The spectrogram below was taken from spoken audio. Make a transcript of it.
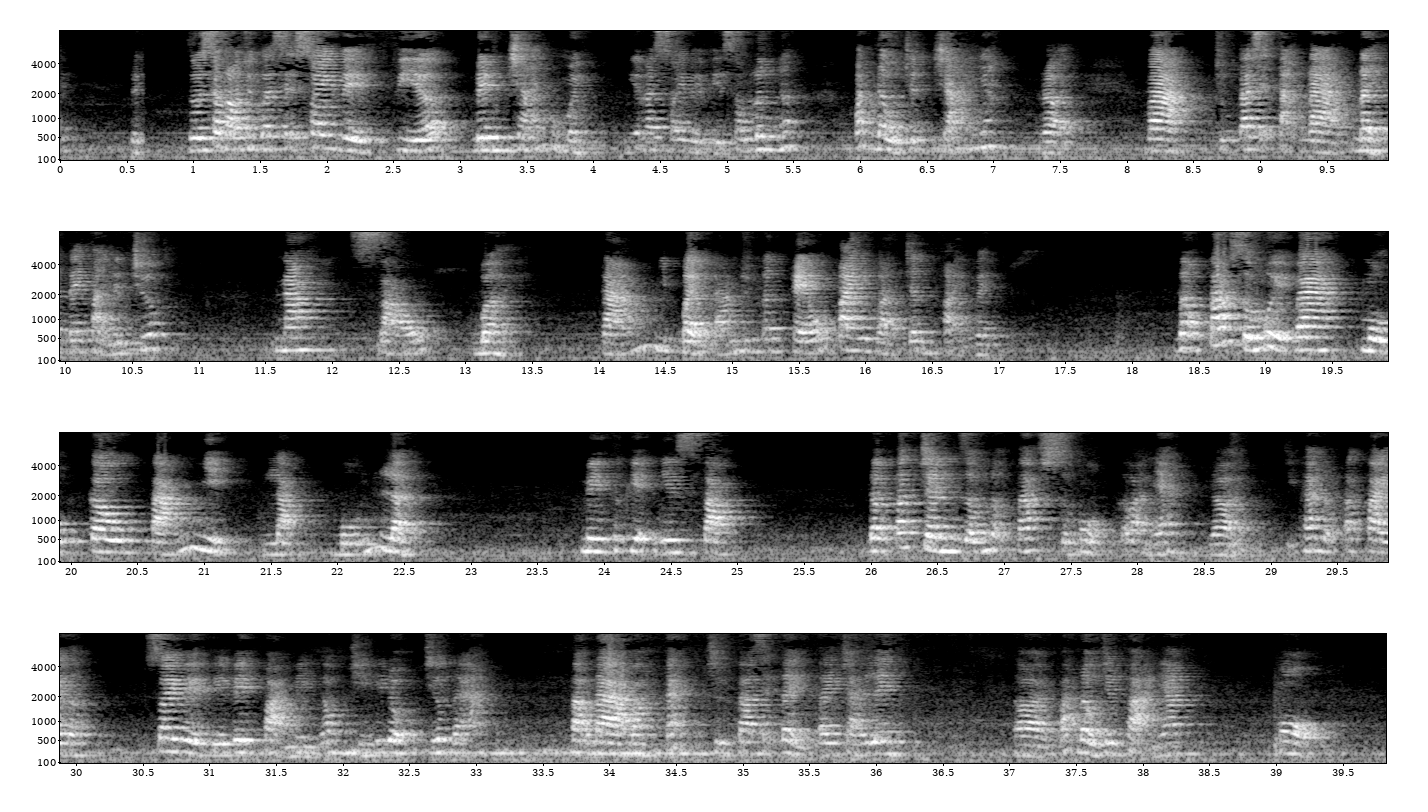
Được. Rồi sau đó chúng ta sẽ xoay về phía bên trái của mình Nghĩa là xoay về phía sau lưng đó Bắt đầu chân trái nhé Rồi. Và chúng ta sẽ tạo đà đẩy tay phải lên trước. 5, 6, 7, 8 Nhịp 7, 8 chúng ta kéo tay và chân phải về. Động tác số 13 Một câu 8 nhịp lặp 4 lần. Mình thực hiện như sau. Động tác chân giống động tác số 1 các bạn nhé. Rồi, chỉ khác động tác tay thôi. Xoay về phía bên phải mình góc 90 độ trước đã. Tạo đà bằng cách chúng ta sẽ đẩy tay trái lên. Rồi, bắt đầu chân phải nha. Một,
